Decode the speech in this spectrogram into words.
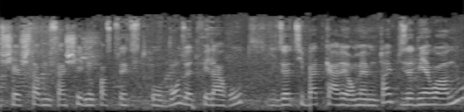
chercher samoussa chez nous parce que c'est trop bon. Ils ont fait la route. Ils ont battre carré en même temps et puis ils ont bien voir nous.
